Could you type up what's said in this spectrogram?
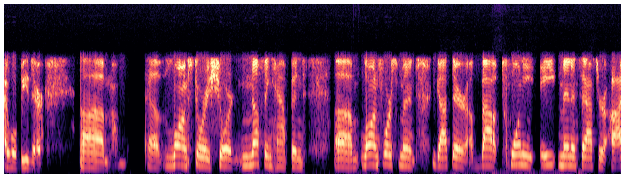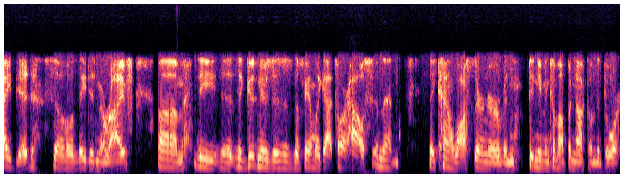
I will be there." Um, uh, long story short, nothing happened. Um, law enforcement got there about 28 minutes after I did, so they didn't arrive. Um, the, the the good news is, is the family got to our house, and then they kind of lost their nerve and didn't even come up and knock on the door.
